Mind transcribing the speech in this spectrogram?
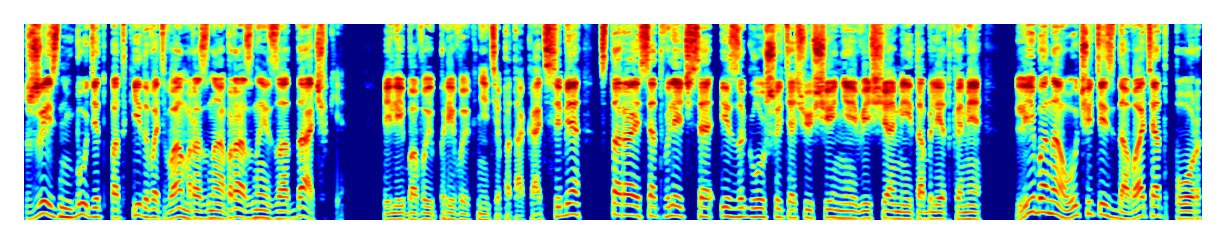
жизнь будет подкидывать вам разнообразные задачки, и либо вы привыкнете потакать себе, стараясь отвлечься и заглушить ощущения вещами и таблетками, либо научитесь давать отпор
